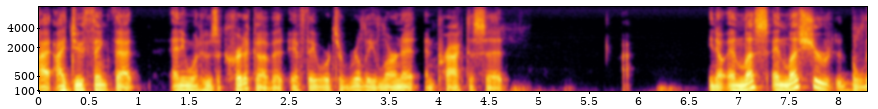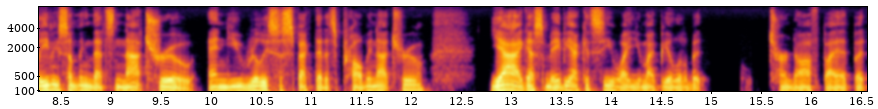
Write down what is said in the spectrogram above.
I, I do think that anyone who's a critic of it, if they were to really learn it and practice it, you know, unless unless you're believing something that's not true and you really suspect that it's probably not true, yeah, I guess maybe I could see why you might be a little bit turned off by it. But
